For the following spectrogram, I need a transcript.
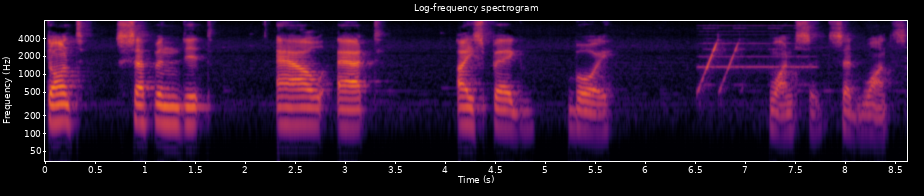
Don't sepend it al at Icebag boy. Once, it said once.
